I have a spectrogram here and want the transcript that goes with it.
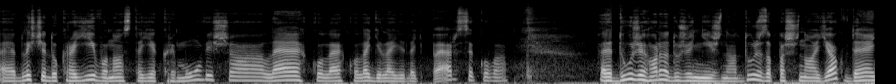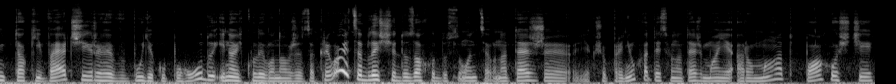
Е, Ближче до країв вона стає кремовіша, легко, легко, леді-леді-ледь персикова. Е, Дуже гарна, дуже ніжна, дуже запашна як в день, так і ввечір, е, в будь-яку погоду. І навіть коли вона вже закривається ближче до заходу сонця, вона теж, е, якщо принюхатись, вона теж має аромат, пахощі,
